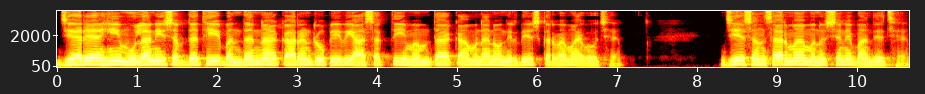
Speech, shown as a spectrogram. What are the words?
જ્યારે અહીં મૂલાની શબ્દથી બંધનના કારણરૂપ એવી આસક્તિ, મમતા, કામનાનો નિર્દેશ કરવામાં આવ્યો છે, જે સંસારમાં મનુષ્યને બાંધે છે.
